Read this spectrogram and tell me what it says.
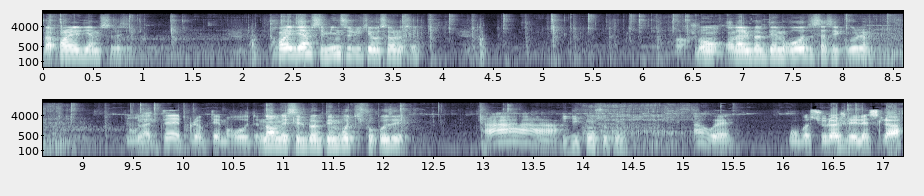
Bah prends les diams vas-y. Prends les diams c'est mine celui qui est au sol aussi. Bon on a le bloc d'émeraude ça c'est cool. On a des blocs d'émeraude. Non mais c'est le bloc d'émeraude qu'il faut poser. Ah Il est con ce con. Ah ouais. Bon bah ceux-là je les laisse là.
